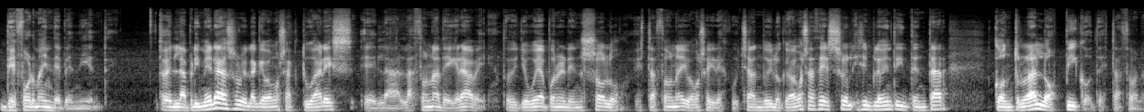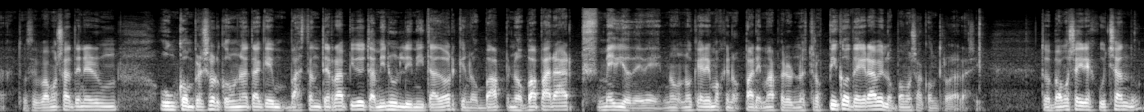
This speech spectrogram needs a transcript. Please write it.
de forma independiente. Entonces la primera sobre la que vamos a actuar es eh, la, zona de grave. Entonces yo voy a poner en solo esta zona y vamos a ir escuchando y lo que vamos a hacer es simplemente intentar controlar los picos de esta zona. Entonces vamos a tener un, un compresor con un ataque bastante rápido y también un limitador que nos va, nos va a parar medio dB. No, no queremos que nos pare más, pero nuestros picos de grave los vamos a controlar así. Entonces vamos a ir escuchando.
